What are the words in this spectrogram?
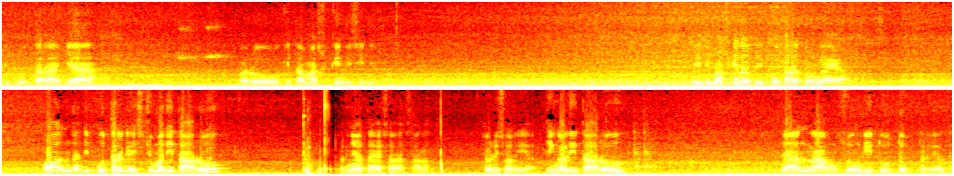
Diputar aja. Baru kita masukin di sini ini dimasukin atau diputar atau enggak ya? Oh enggak diputar guys. Cuma ditaruh. Ternyata ya salah salah. Sorry sorry ya. Tinggal ditaruh dan langsung ditutup ternyata.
